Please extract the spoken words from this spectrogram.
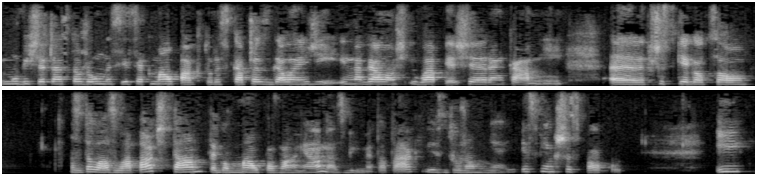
mówi się często, że umysł jest jak małpa, który skacze z gałęzi na gałąź i łapie się rękami e, wszystkiego, co zdoła złapać. Tam tego małpowania, nazwijmy to tak, jest dużo mniej, jest większy spokój. I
